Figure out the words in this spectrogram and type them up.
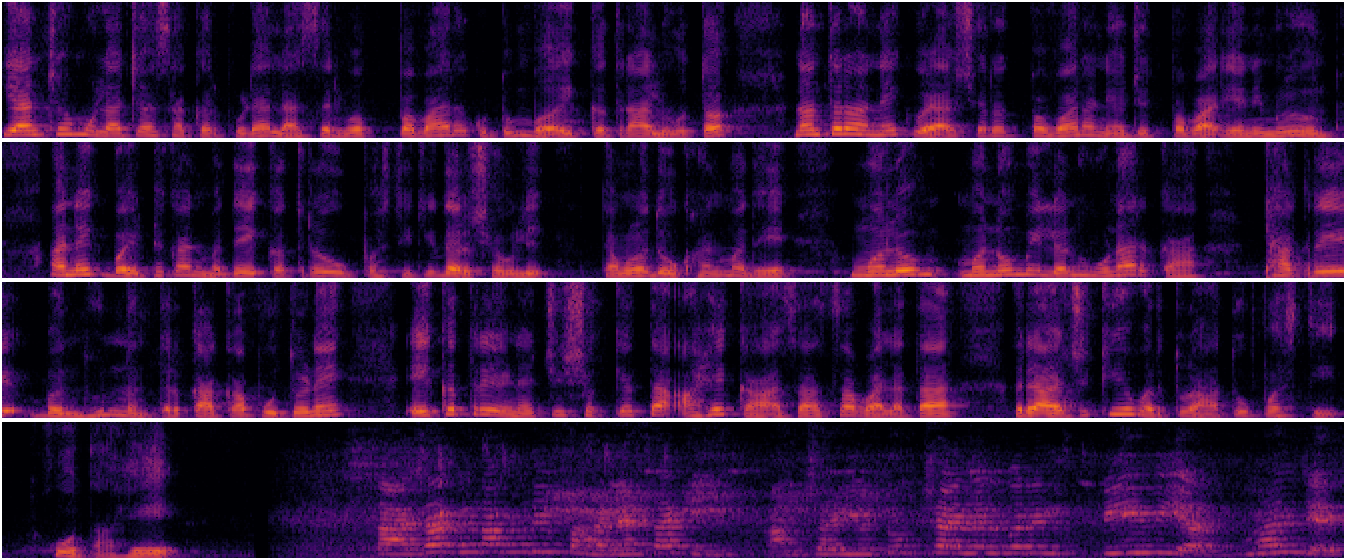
यांच्या मुलाच्या साखरपुड्याला सर्व पवार कुटुंब एकत्र आलं होतं. नंतर अनेक वेळा शरद पवार आणि अजित पवार यांनी मिळून अनेक बैठकांमध्ये एकत्र उपस्थिती दर्शवली. त्यामुळे दोघांमध्ये मनो मनोमिलन होणार का? ठाकरे बंधूंनंतर काका पुतणे एकत्र येण्याची शक्यता आहे का? असा सवाल आता राजकीय वर्तुळात उपस्थित होत आहे. ताज्या घडामोडी पाहण्यासाठी आमच्या यूट्यूब चॅनलवरील पी व्ही आर म्हणजेच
